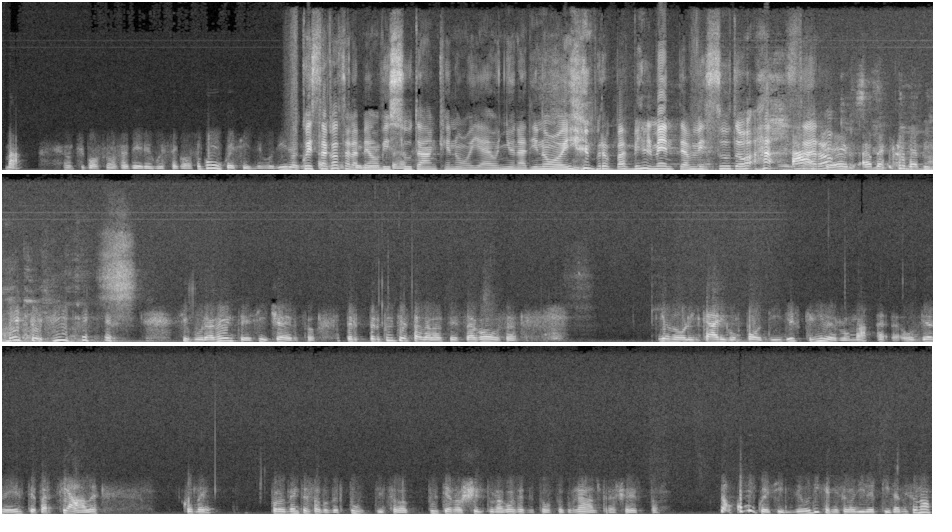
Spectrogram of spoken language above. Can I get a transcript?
Ma non si possono sapere queste cose. Comunque sì, devo dire... Ma questa cosa l'abbiamo vissuta anche noi, eh? ognuna di noi probabilmente ha vissuto a ah, certo. ah, beh, probabilmente sì, sicuramente sì, certo. Per, per tutti è stata la stessa cosa. Io avevo l'incarico un po' di descriverlo, ma eh, ovviamente parziale, come probabilmente è stato per tutti, insomma, tutti hanno scelto una cosa piuttosto che un'altra, certo. No, comunque sì, devo dire che mi sono divertita, mi sono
